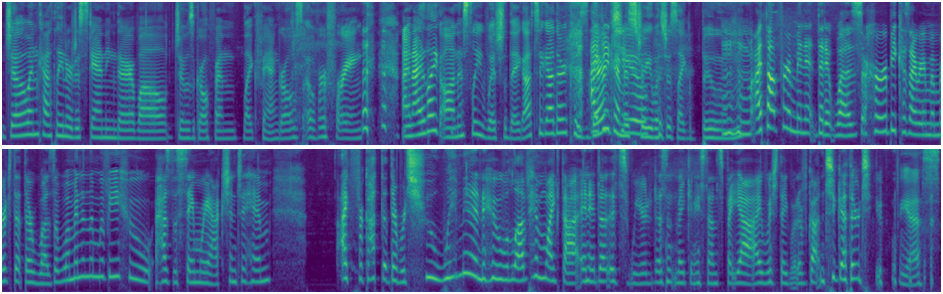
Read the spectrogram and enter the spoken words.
Joe and Kathleen are just standing there while Joe's girlfriend like fangirls over Frank. and I like honestly wish they got together because their do too. chemistry was just like boom. Mhm. I thought for a minute that it was her because I remembered that there was a woman in the movie who has the same reaction to him. I forgot that there were two women who love him like that, and it does, it's weird. It doesn't make any sense, but yeah, I wish they would have gotten together too. Yes.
